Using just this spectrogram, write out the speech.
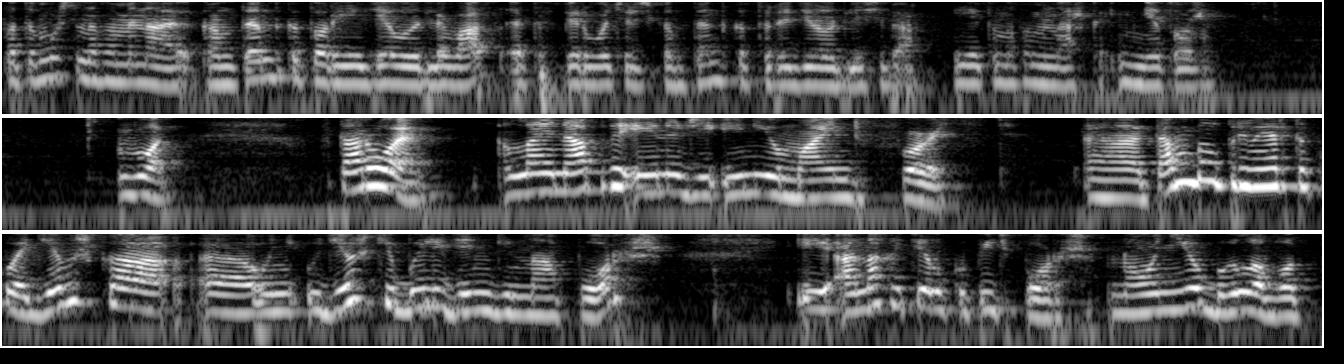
Потому что, напоминаю, контент, который я делаю для вас, это в первую очередь контент, который я делаю для себя. И это напоминашка, и мне тоже. Вот. Второе. Line up the energy in your mind first. Uh, там был пример такой. Девушка, у, у девушки были деньги на Porsche, и она хотела купить Porsche, но у нее было вот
